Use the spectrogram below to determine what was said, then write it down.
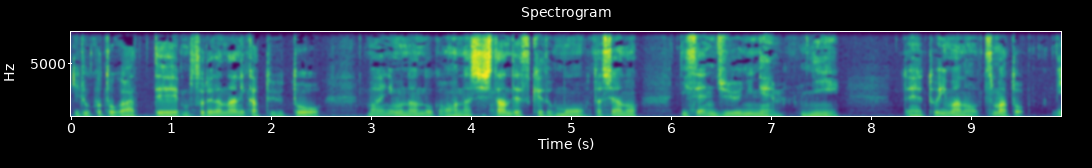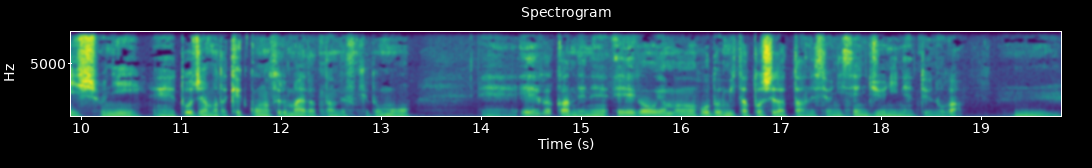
いることがあって、もうそれが何かというと、前にも何度かお話ししたんですけども、私あの、2012年に、えーと、今の妻と一緒に、えー、当時はまだ結婚をする前だったんですけども、えー、映画館でね映画を山ほど見た年だったんですよ2012年というのが。うん、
